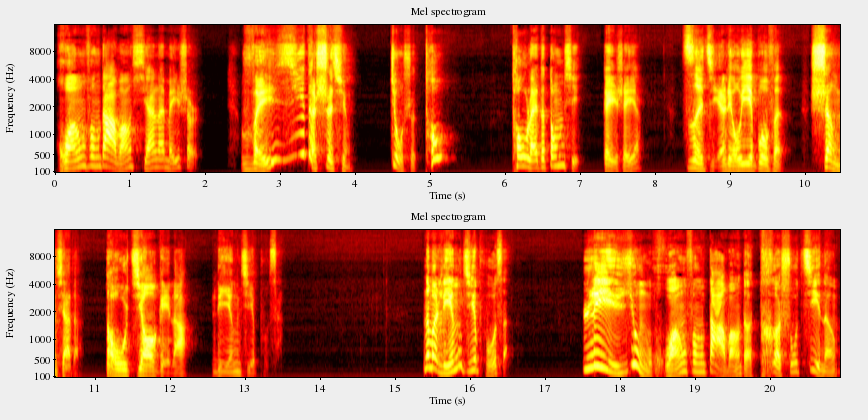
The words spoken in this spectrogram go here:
黄风大王闲来没事，唯一的事情就是偷。偷来的东西给谁呀？自己留一部分，剩下的都交给了灵吉菩萨。那么灵吉菩萨利用黄风大王的特殊技能，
